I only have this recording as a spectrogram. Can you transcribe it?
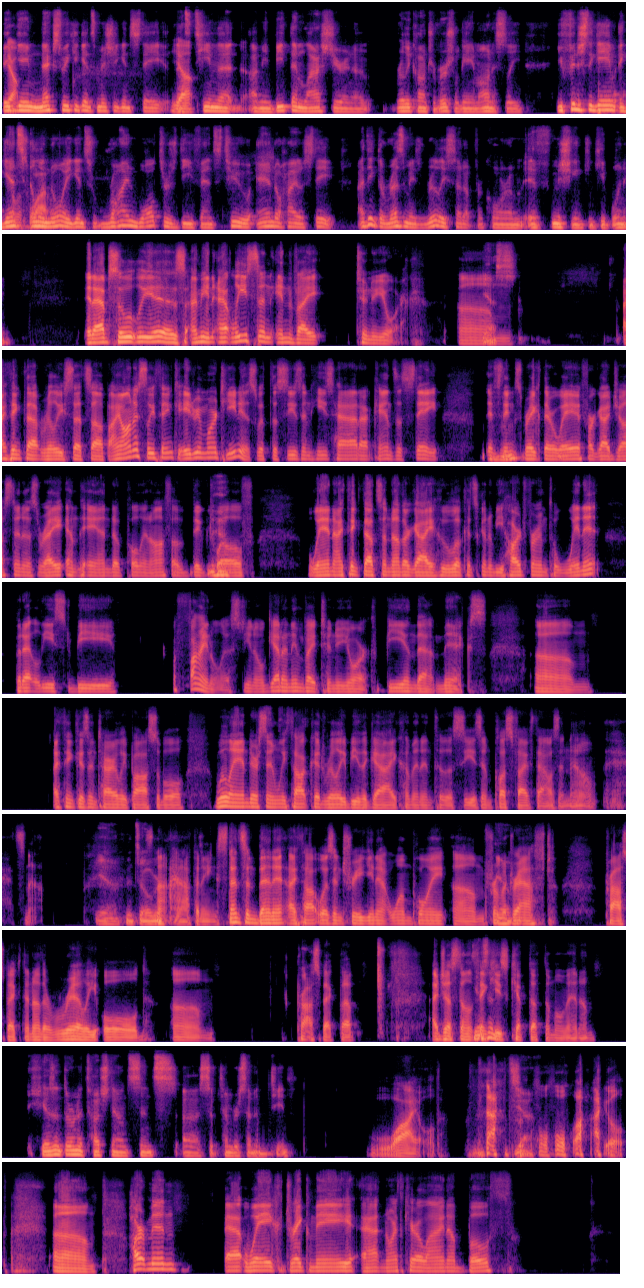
Big yep. game next week against Michigan State. That's yep. team that I mean beat them last year in a really controversial game. Honestly, you finish the game against Illinois against Ryan Walters' defense too, and Ohio State. I think the resume is really set up for Corum if Michigan can keep winning. It absolutely is. I mean, at least an invite to New York. Um, yes. I think that really sets up. I honestly think Adrian Martinez, with the season he's had at Kansas State, if Mhm. things break their way, if our guy Justin is right and they end up pulling off a Big Yeah. 12 win, I think that's another guy who, look, it's going to be hard for him to win it, but at least be a finalist, you know, get an invite to New York, be in that mix. Um, I think is entirely possible. Will Anderson, we thought could really be the guy coming into the season, plus 5,000 now. Eh, It's not. Yeah, it's over. It's not happening. Stetson Bennett, I thought was intriguing at one point um, from a draft prospect, another really old um, prospect, but I just don't He think he's kept up the momentum. he hasn't thrown a touchdown since uh, September 17th. Wild. That's Yeah. wild. Um, Hartman at Wake, Drake Maye at North Carolina, both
